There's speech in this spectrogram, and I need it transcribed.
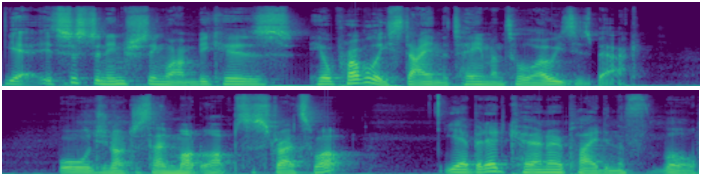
yeah, it's just an interesting one because he'll probably stay in the team until Owies is back. Or would you not just say Motlop's a straight swap? Yeah, but Ed Curnow played in the well.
